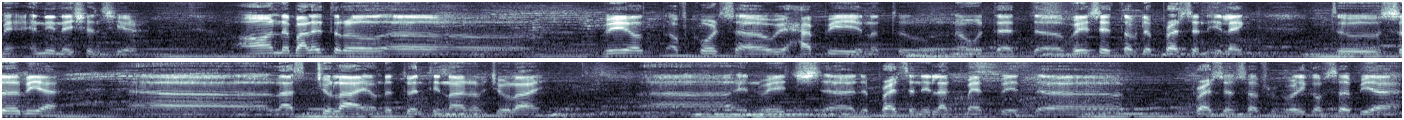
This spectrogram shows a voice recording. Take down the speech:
many nations here. On the bilateral uh, field. Of course, uh, we're happy you know, to know that the visit of the president-elect to Serbia uh, last July, on the 29th of July, uh, in which uh, the president-elect met with uh, President of the Republic of Serbia,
